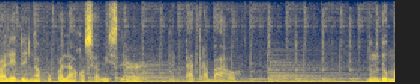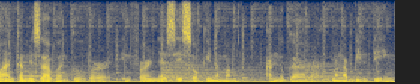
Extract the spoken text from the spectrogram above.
Bale, dun nga po pala ako sa Whistler nagtatrabaho. Nung dumaan kami sa Vancouver, in fairness is okay namang ang lugar at mga building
